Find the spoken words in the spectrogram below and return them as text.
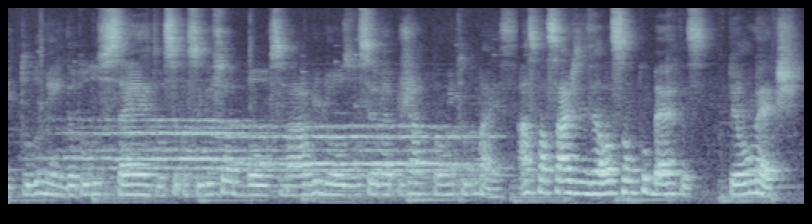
e tudo bem, deu tudo certo, você conseguiu sua bolsa, maravilhoso, você vai pro Japão e tudo mais. As passagens elas são cobertas pelo MEX.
